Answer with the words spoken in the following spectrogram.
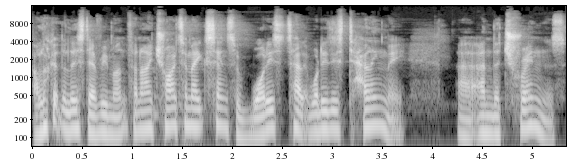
I look at the list every month and I try to make sense of what, is what it is telling me uh, and the trends,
